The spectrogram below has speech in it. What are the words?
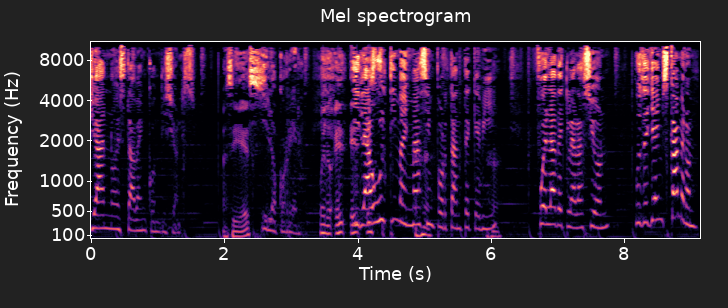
ya no estaba en condiciones Así es. y lo corrieron. Bueno, e- e- Y la es- última y más Ajá. importante que vi Ajá. fue la declaración pues de James Cameron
